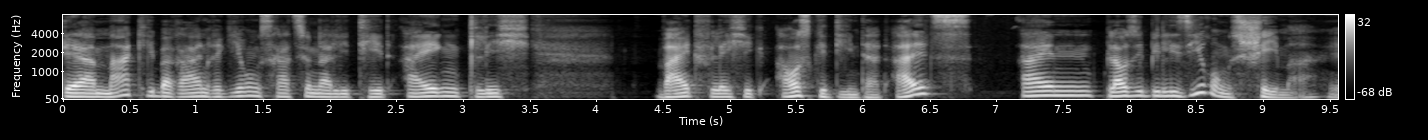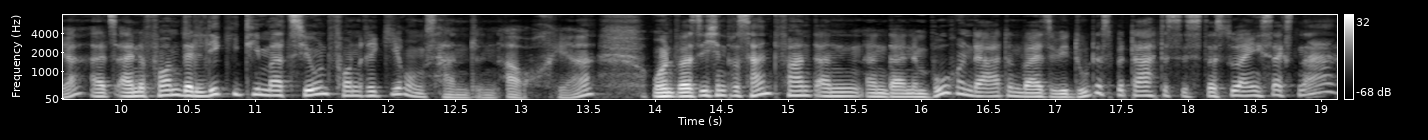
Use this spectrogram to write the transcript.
der marktliberalen Regierungsrationalität eigentlich weitflächig ausgedient hat als ein Plausibilisierungsschema, ja, als eine Form der Legitimation von Regierungshandeln auch, ja. Und was ich interessant fand an, an deinem Buch und der Art und Weise, wie du das betrachtest, ist, dass du eigentlich sagst, na,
